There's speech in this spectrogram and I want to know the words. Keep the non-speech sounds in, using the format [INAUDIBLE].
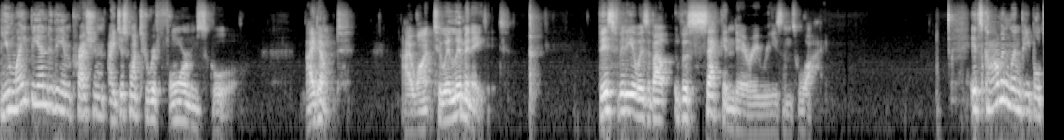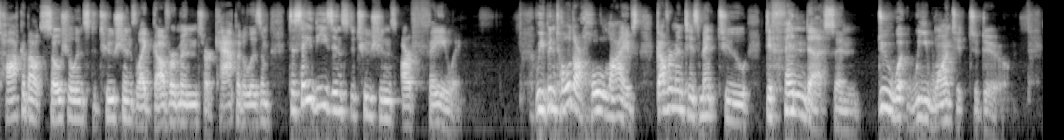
you might be under the impression I just want to reform school. I don't. I want to eliminate it. This video is about the secondary reasons why. It's common when people talk about social institutions like government or capitalism to say these institutions are failing. We've been told our whole lives government is meant to defend us and do what we want it to do.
